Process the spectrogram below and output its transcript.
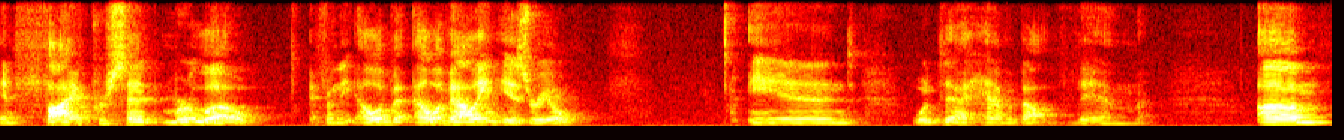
and 5% Merlot from the Ella, Ella Valley in Israel. And what did I have about them? Um,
